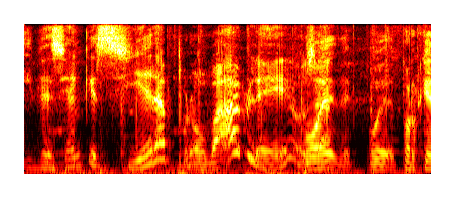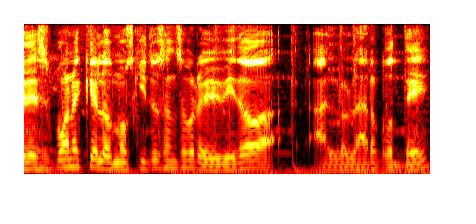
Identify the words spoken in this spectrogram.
y decían que sí era probable, ¿eh? O sea, Puede, puede, porque se supone que los mosquitos han sobrevivido a, a lo largo de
